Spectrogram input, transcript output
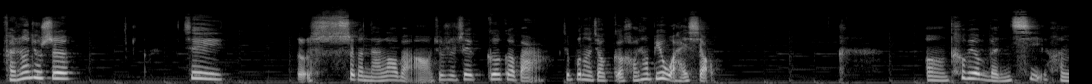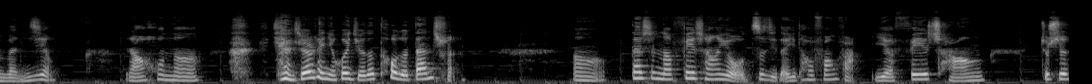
反正就是这。是个男老板啊，就是这哥哥吧，这不能叫哥，好像比我还小。嗯，特别文气，很文静，然后呢，眼神里你会觉得透着单纯。嗯，但是呢，非常有自己的一套方法，也非常，就是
